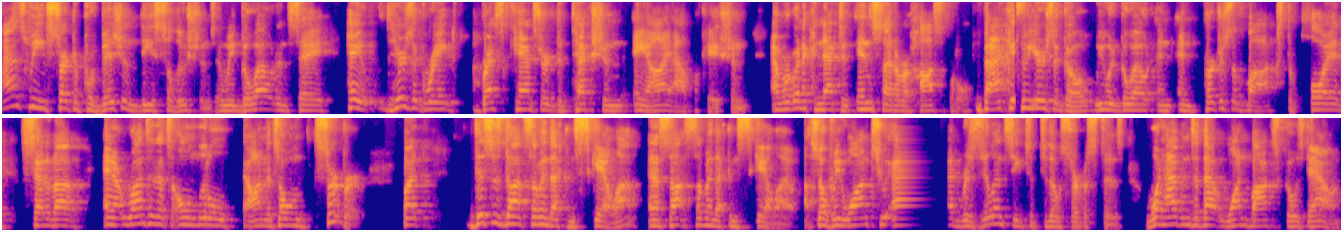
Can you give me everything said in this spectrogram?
as we start to provision these solutions and we go out and say, hey, here's a great breast cancer detection AI application, and we're going to connect it inside of our hospital. Back two years ago, we would go out and, and purchase a box, deploy it, set it up, and it runs on its own little on its own server. But this is not something that can scale up and it's not something that can scale out. So if we want to add add resiliency to, to those services? What happens if that one box goes down?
